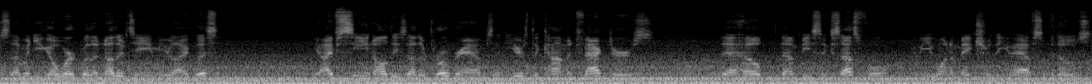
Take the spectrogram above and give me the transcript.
so that when you go work with another team you're like listen I've seen all these other programs and here's the common factors that help them be successful you, want to make sure that you have some of those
